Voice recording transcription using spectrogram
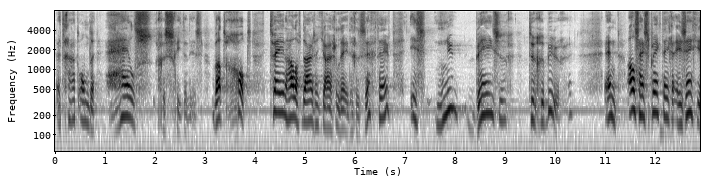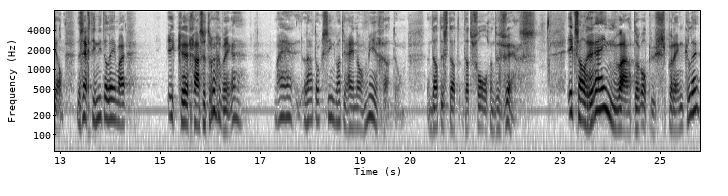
het gaat om de heilsgeschiedenis. Wat God 2500 jaar geleden gezegd heeft, is nu bezig te gebeuren. En als hij spreekt tegen Ezekiel, dan zegt hij niet alleen maar, ik eh, ga ze terugbrengen, maar hij laat ook zien wat hij nog meer gaat doen. En dat is dat, dat volgende vers. Ik zal rijnwater op u sprenkelen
